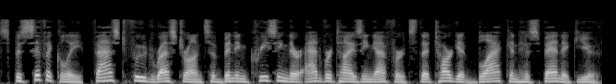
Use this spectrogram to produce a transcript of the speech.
Specifically, fast food restaurants have been increasing their advertising efforts that target black and Hispanic youth.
